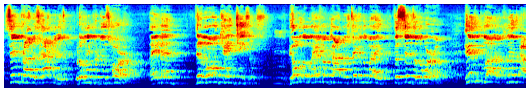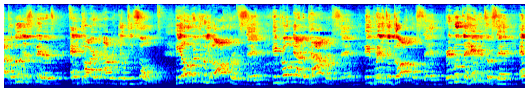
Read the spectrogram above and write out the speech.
Sin promised happiness, but only produced horror. Amen. Then along came Jesus. Behold, the Lamb of God was taken away the sins of the world. His blood cleansed our polluted spirits and pardoned our guilty souls. He overthrew the author of sin. He broke down the power of sin. He bridged the gulf of sin, removed the hindrance of sin, and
